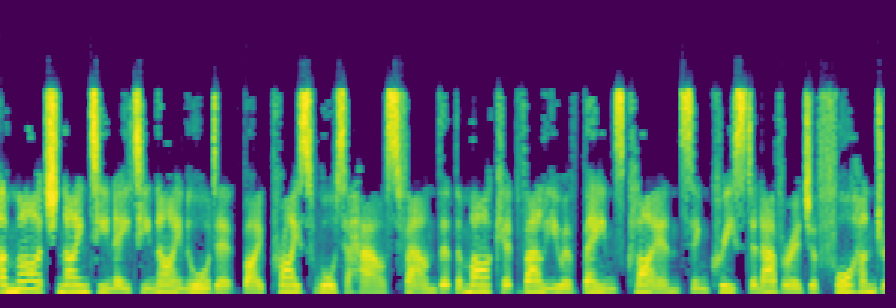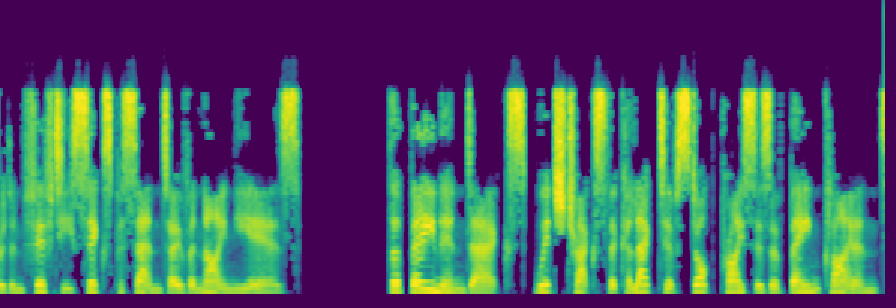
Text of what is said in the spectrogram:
A March 1989 audit by Price Waterhouse found that the market value of Bain's clients increased an average of 456% over nine years. The Bain Index, which tracks the collective stock prices of Bain clients,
